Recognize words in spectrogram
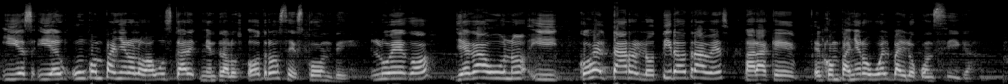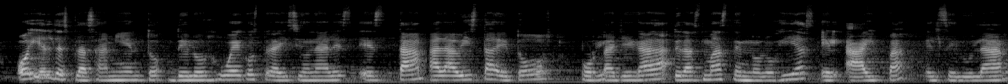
y, es, y un compañero lo va a buscar mientras los otros se esconden. Luego llega uno y coge el tarro y lo tira otra vez para que el compañero vuelva y lo consiga. Hoy el desplazamiento de los juegos tradicionales está a la vista de todos por la llegada de las más tecnologías, el iPad, el celular,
